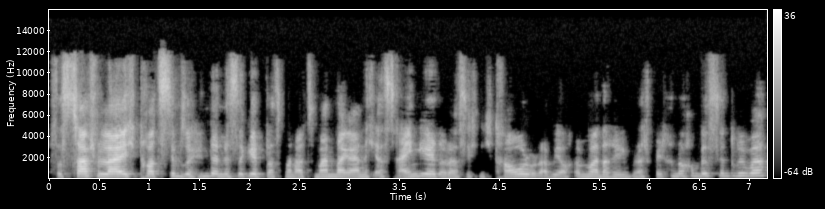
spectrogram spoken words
Dass es zwar vielleicht trotzdem so Hindernisse gibt, dass man als Mann da gar nicht erst reingeht oder sich nicht traut oder wie auch immer, da reden wir später noch ein bisschen drüber.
